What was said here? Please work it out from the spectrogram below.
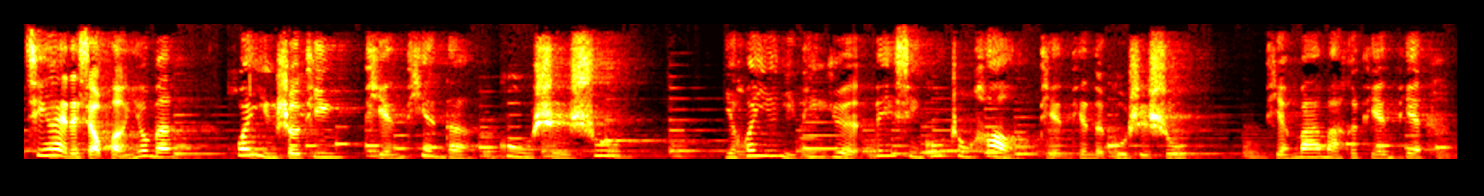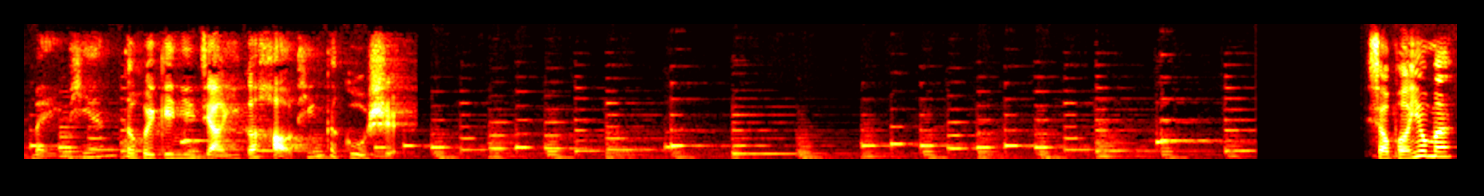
亲爱的小朋友们，欢迎收听甜甜的故事书，也欢迎你订阅微信公众号“甜甜的故事书”。甜妈妈和甜甜每天都会给你讲一个好听的故事。小朋友们，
